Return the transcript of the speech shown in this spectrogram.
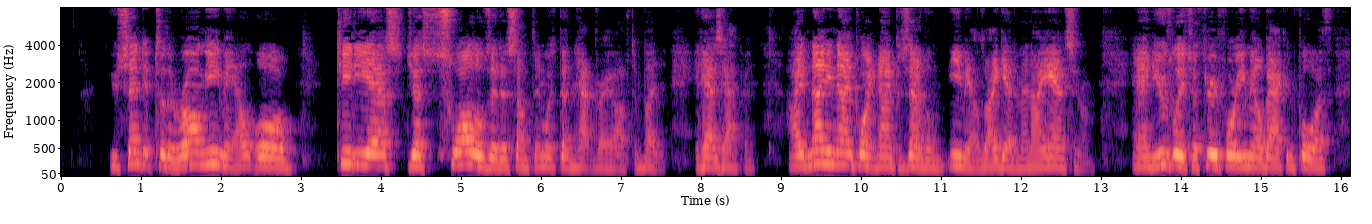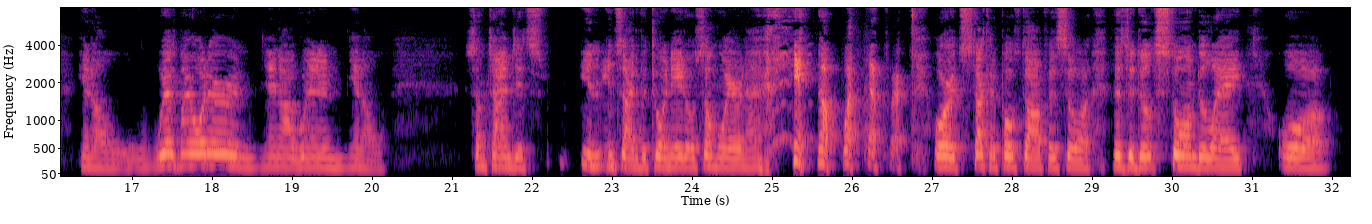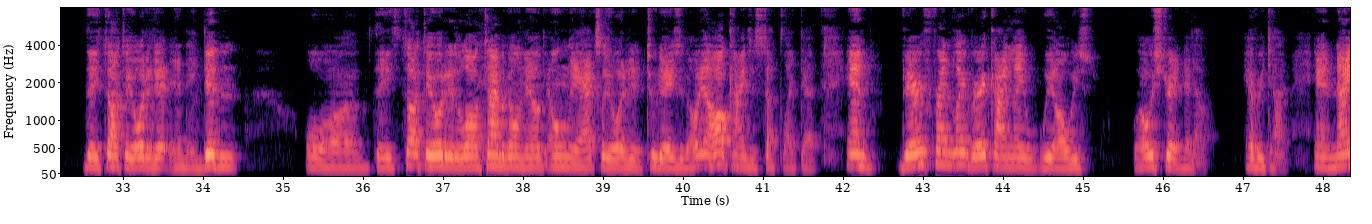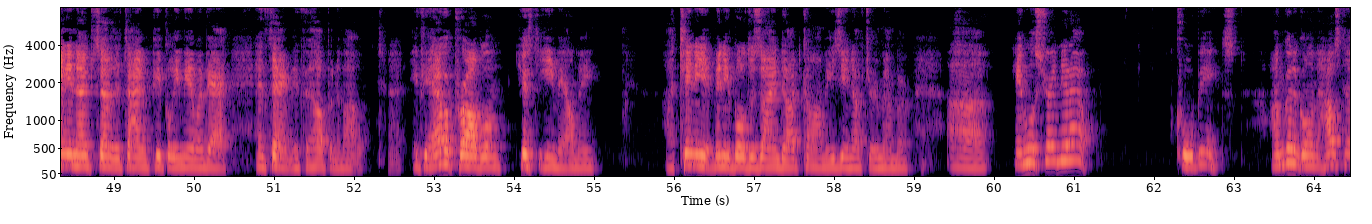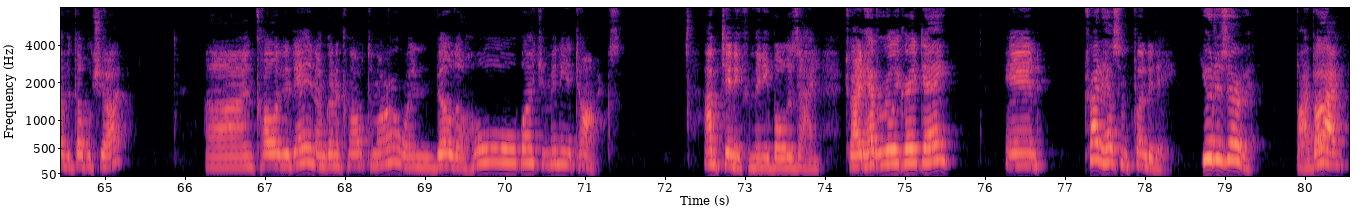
you send it to the wrong email, or TDS just swallows it or something, which doesn't happen very often, but it has happened. I 99.9% of them emails, I get them and I answer them. And usually it's a three or four email back and forth, you know, where's my order? And, and I'll go in and, you know, sometimes it's in inside of a tornado somewhere and I, you know, whatever. Or it's stuck at a post office or there's a storm delay or they thought they ordered it and they didn't or they thought they ordered it a long time ago and they only actually ordered it two days ago. You know, all kinds of stuff like that. And very friendly, very kindly, we always we always straighten it out every time. And 99% of the time, people email me back and thank me for helping them out. If you have a problem, just email me. Uh, Tinny at minibulldesign.com, easy enough to remember. Uh, and we'll straighten it out. Cool beans. I'm going to go in the house and have a double shot uh, and call it a day. And I'm going to come out tomorrow and build a whole bunch of mini atomics. I'm Tinny from Mini Bull Design. Try to have a really great day and try to have some fun today. You deserve it. Bye bye.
